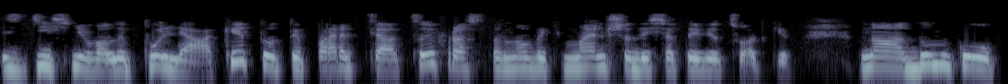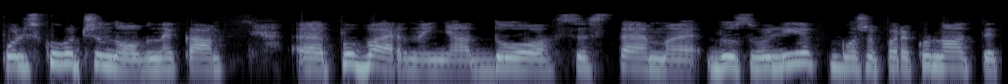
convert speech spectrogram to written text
здійснювали поляки, то тепер ця цифра становить менше 10%. На думку польського чиновника, е, повернення до системи дозволів може переконати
